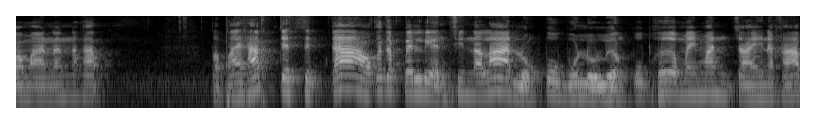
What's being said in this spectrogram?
ประมาณนั้นนะครับ ต่อไปครับเจ็ดสิบเก้าก็จะเป็นเหรียญชินราชหลวงปู่บุญหรือเหลืองปู่เพิ่มไม่มั่นใจนะครับ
